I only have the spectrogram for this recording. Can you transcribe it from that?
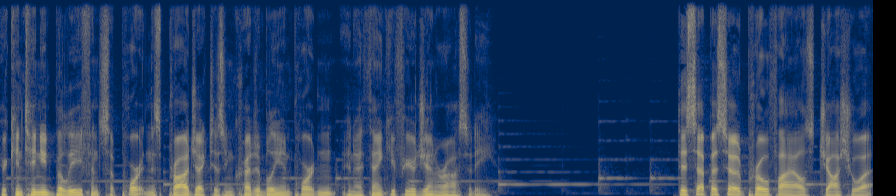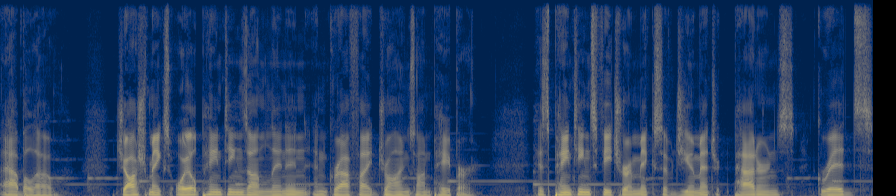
Your continued belief and support in this project is incredibly important, and I thank you for your generosity. This episode profiles Joshua Abelow. Josh makes oil paintings on linen and graphite drawings on paper. His paintings feature a mix of geometric patterns, grids,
